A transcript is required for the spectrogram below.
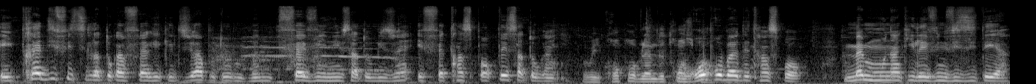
Et très difficile de faire l'agriculture pour même faire venir ça tu besoin et faire transporter ça tu gagner. Oui, gros problème de transport. Gros problème de transport. Même mon qui est venu visiter, hein.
